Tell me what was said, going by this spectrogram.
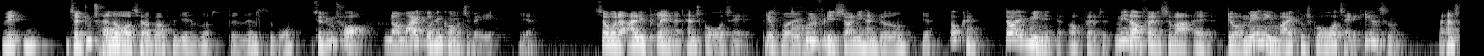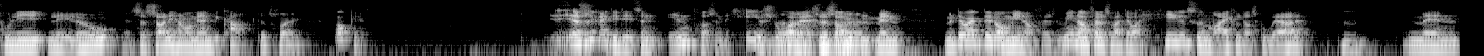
Vil- Så du Han tror, overtager bare, fordi han var den ældste bror. så du tror, når Michael han kommer tilbage, Ja. så var det aldrig planen, at han skulle overtage det. Det, tror var kun ikke. fordi Sonny han døde. Ja. Okay, det var ikke min opfattelse. Min opfattelse var, at det var meningen, Michael skulle overtage det hele tiden. Men han skulle lige lay low, Ja. så Sonny han var mere en vikar. Det tror jeg ikke. Okay. Jeg synes ikke rigtigt, det er sådan ændret sådan det helt store, Nej. hvad jeg synes om den, men, men det var ikke det, der var min opfattelse. Min opfattelse var, at det var hele tiden Michael, der skulle være det. Mm. Men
